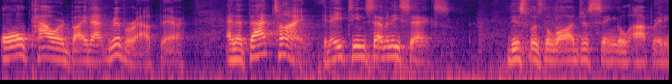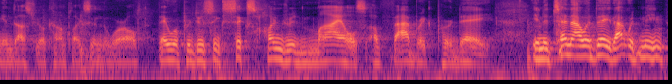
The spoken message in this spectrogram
all powered by that river out there. And at that time, in 1876, this was the largest single operating industrial complex in the world. They were producing 600 miles of fabric per day. In a 10 hour day, that would mean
